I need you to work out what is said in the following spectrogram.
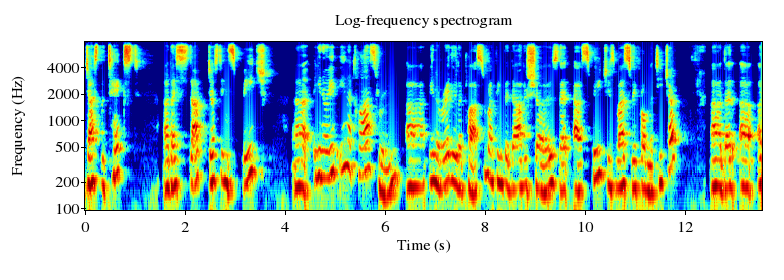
just the text? Are they stuck just in speech? Uh, you know, in a classroom, uh, in a regular classroom, I think the data shows that uh, speech is mostly from the teacher uh, that uh,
